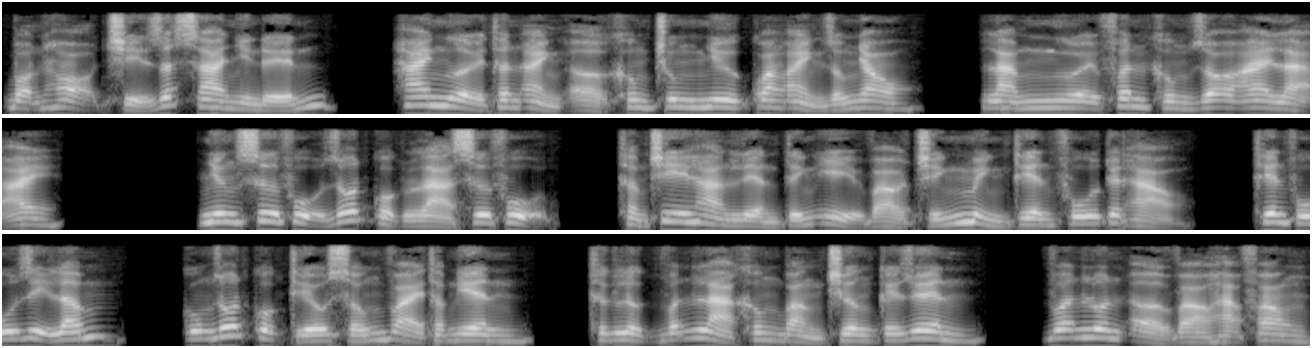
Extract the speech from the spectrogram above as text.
bọn họ chỉ rất xa nhìn đến, hai người thân ảnh ở không trung như quang ảnh giống nhau, làm người phân không rõ ai là ai. Nhưng sư phụ rốt cuộc là sư phụ, thậm chí hàn liền tính ỉ vào chính mình thiên phú tuyệt hảo, thiên phú dị lắm, cũng rốt cuộc thiếu sống vài thập niên, thực lực vẫn là không bằng trương kế duyên, vẫn luôn ở vào hạ phong.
